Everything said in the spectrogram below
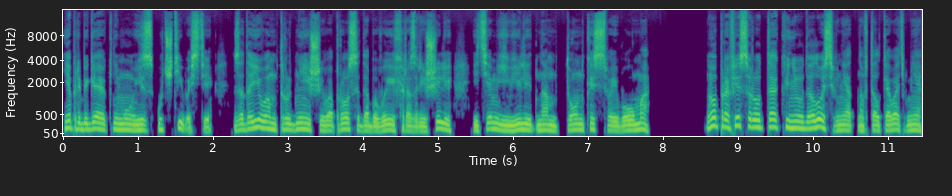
Я прибегаю к нему из учтивости, задаю вам труднейшие вопросы, дабы вы их разрешили и тем явили нам тонкость своего ума. Но профессору так и не удалось внятно втолковать мне,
